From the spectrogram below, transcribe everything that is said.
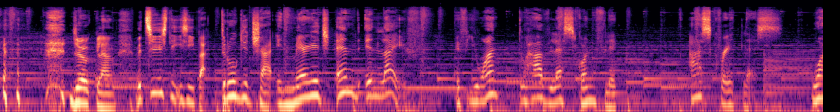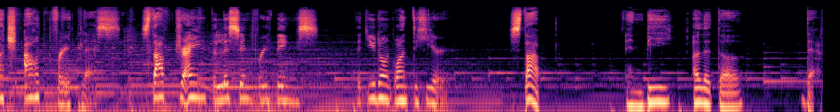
Joke lang. But seriously, isipa, true gyud siya in marriage and in life. If you want to have less conflict, ask for it less. Watch out for it less. Stop trying to listen for things that you don't want to hear. Stop and be a little deaf.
